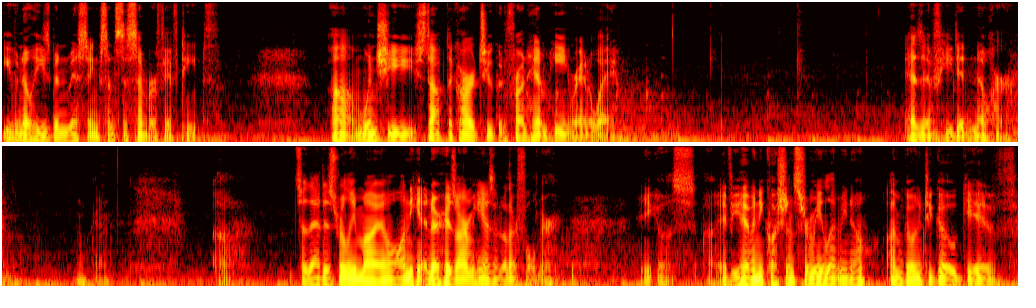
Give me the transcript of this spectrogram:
even though he's been missing since December fifteenth. Um, when she stopped the car to confront him, he ran away, as if he didn't know her. Okay. So that is really my all. And he, under his arm, he has another folder. And he goes, uh, "If you have any questions for me, let me know. I'm going to go give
